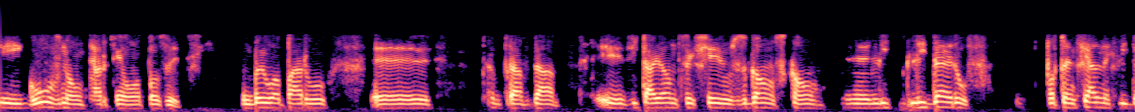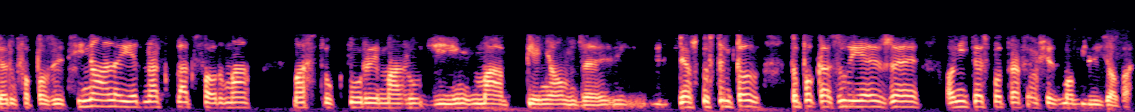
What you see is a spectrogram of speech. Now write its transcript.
i główną partią opozycji. Było paru, y, prawda, witających się już z gąską li, liderów, potencjalnych liderów opozycji, no ale jednak Platforma ma struktury, ma ludzi, ma pieniądze. W związku z tym to, to pokazuje, że oni też potrafią się zmobilizować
